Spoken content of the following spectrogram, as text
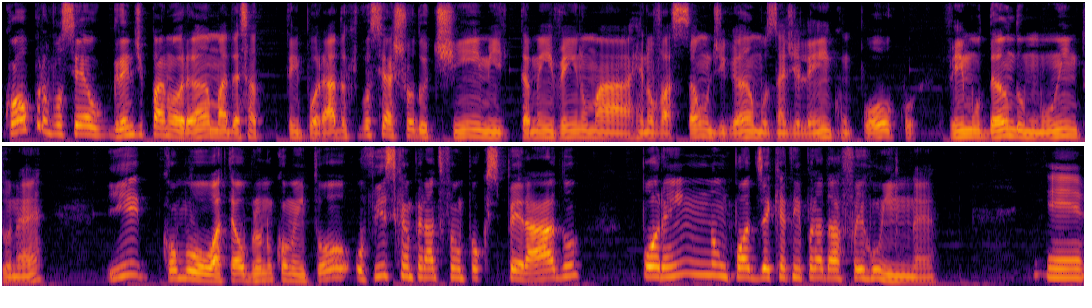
qual para você é o grande panorama dessa temporada? O que você achou do time? Também vem numa renovação, digamos, né, de elenco um pouco, vem mudando muito, né? E, como até o Bruno comentou, o vice-campeonato foi um pouco esperado, porém não pode dizer que a temporada foi ruim, né? É,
